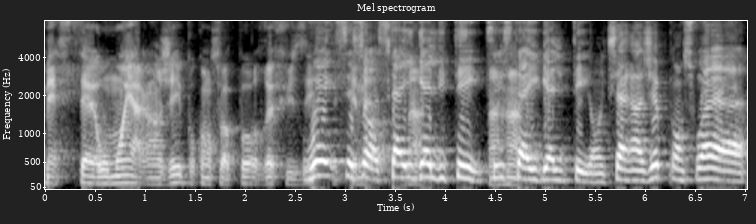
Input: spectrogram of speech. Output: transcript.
Mais c'était au moins arrangé pour qu'on soit pas refusé. Oui, c'est ça. C'était à égalité. Tu sais, c'était à uh-huh. égalité. On s'est arrangé pour qu'on soit,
